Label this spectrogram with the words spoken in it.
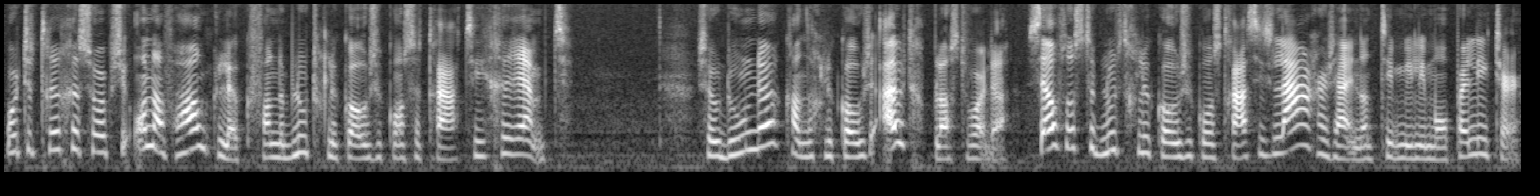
wordt de terugresorptie onafhankelijk van de bloedglucoseconcentratie geremd. Zodoende kan de glucose uitgeplast worden, zelfs als de bloedglucoseconcentraties lager zijn dan 10 mmol per liter.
